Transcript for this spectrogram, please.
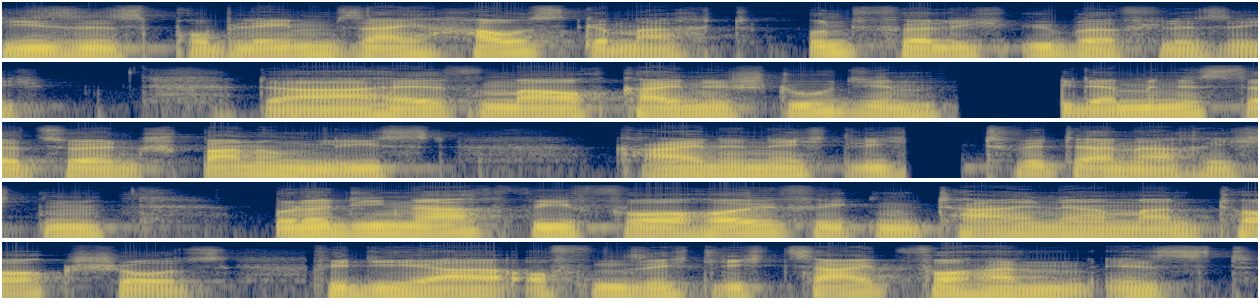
Dieses Problem sei hausgemacht und völlig überflüssig. Da helfen auch keine Studien, die der Minister zur Entspannung liest, keine nächtlichen Twitter-Nachrichten oder die nach wie vor häufigen Teilnahmen an Talkshows, für die ja offensichtlich Zeit vorhanden ist.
